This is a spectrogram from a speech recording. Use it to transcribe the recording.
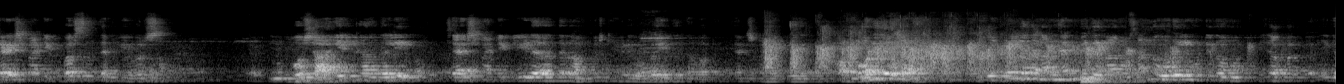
charismatic person that your ever ಬಹುಶಃ ಆಗಿನ ಕಾಲದಲ್ಲಿ ಚಾರಿಸ್ಮ್ಯಾಟಿಕ್ ಲೀಡರ್ ಅಂತ ರಾಮಕೃಷ್ಣ ಹೆಗಡೆ ಒಬ್ಬ ಇದ್ದದ್ದು ಚಾರಿಸ್ಮ್ಯಾಟಿಕ್ ನನ್ನ ನೆನಪಿದೆ ನಾನು ಸಣ್ಣ ಊರಲ್ಲಿ ಹುಟ್ಟಿದವನು ಈಗ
